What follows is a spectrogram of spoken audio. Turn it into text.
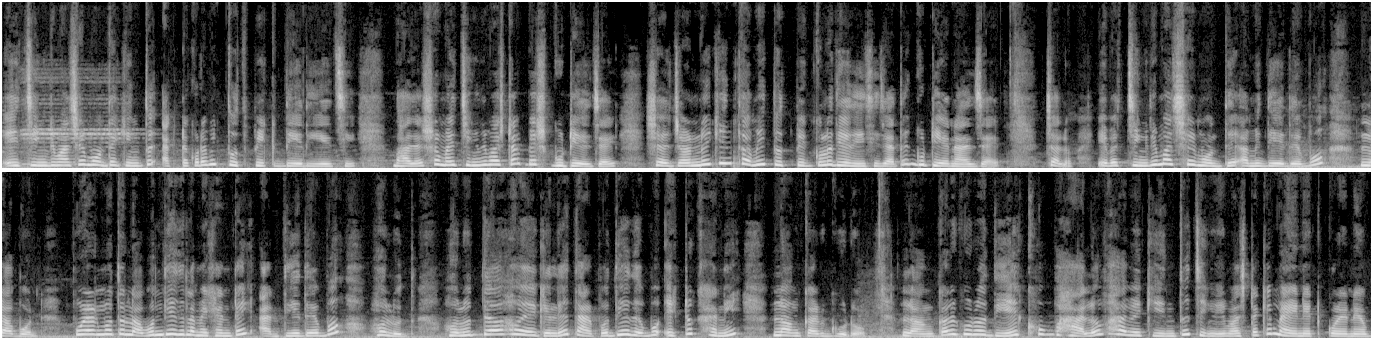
এই চিংড়ি মাছের মধ্যে কিন্তু একটা করে আমি টুথপিক দিয়ে দিয়েছি। ভাজার সময় চিংড়ি মাছটা বেশ গুটিয়ে যায়। সেই জন্যই কিন্তু আমি টুথপিকগুলো দিয়ে দিয়েছি যাতে গুটিয়ে না যায়। চলো, এবার চিংড়ি মাছের মধ্যে আমি দিয়ে দেব লবণ। পুরার মতো লবণ দিয়ে দিলাম এখানটায় আর দিয়ে দেব হলুদ। হলুদ দেওয়া হয়ে গেলে তারপর দিয়ে দেব একটুখানি লঙ্কার গুঁড়ো। লঙ্কার গুঁড়ো দিয়ে খুব ভালোভাবে কিন্তু চিংড়ি মাছটাকে ম্যারিনেট করে নেব।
